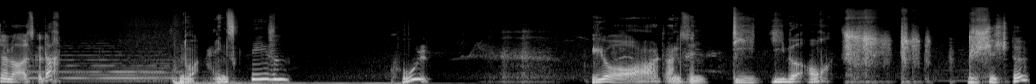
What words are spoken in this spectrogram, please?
Schneller als gedacht. Nur eins gewesen? Cool. Ja, dann sind die Diebe auch Geschichte.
